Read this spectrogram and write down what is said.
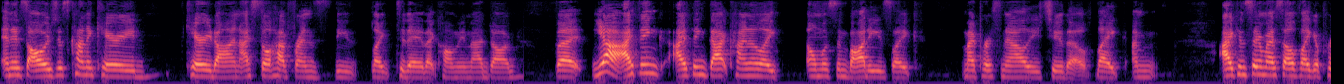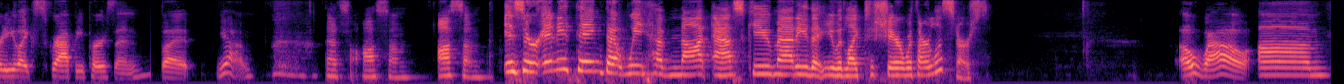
and it's always just kind of carried carried on. I still have friends the like today that call me Mad Dog. But yeah, I think I think that kind of like almost embodies like my personality too though. Like i'm i consider myself like a pretty like scrappy person but yeah. That's awesome. Awesome. Is there anything that we have not asked you maddie that you would like to share with our listeners? Oh wow. Um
